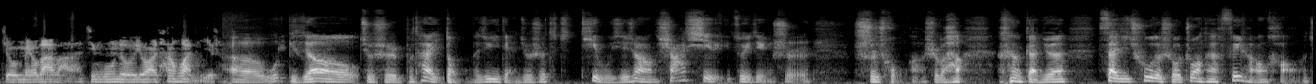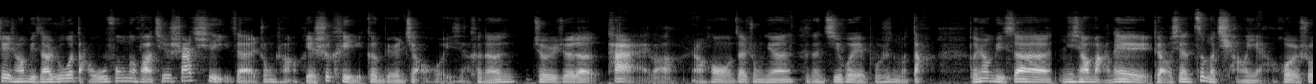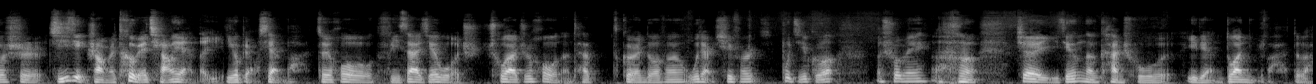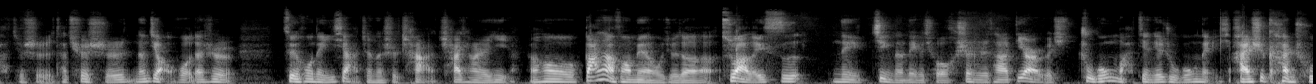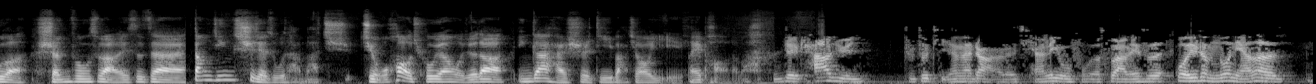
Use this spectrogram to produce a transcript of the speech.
就没有办法了，进攻就有点瘫痪的意思。呃，我比较就是不太懂的就一点就是替补席上沙气里最近是。失宠了是吧？感觉赛季初的时候状态非常好。这场比赛如果打无锋的话，其实沙奇里在中场也是可以跟别人搅和一下。可能就是觉得太矮了，然后在中间可能机会也不是那么大。本场比赛，你想马内表现这么抢眼，或者说是集锦上面特别抢眼的一个表现吧。最后比赛结果出来之后呢，他个人得分五点七分，不及格。那说明 这已经能看出一点端倪吧，对吧？就是他确实能搅和，但是最后那一下真的是差差强人意。然后巴萨方面，我觉得苏亚雷斯那进的那个球，甚至他第二个助攻吧，间接助攻那一下，还是看出了神锋苏亚雷斯在当今世界足坛吧，九号球员，我觉得应该还是第一把交椅没跑的吧。这差距。就就体现在这儿，这前利物浦的苏亚雷斯，过去这么多年了，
